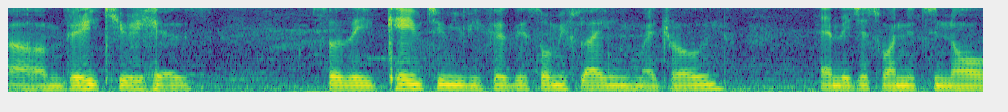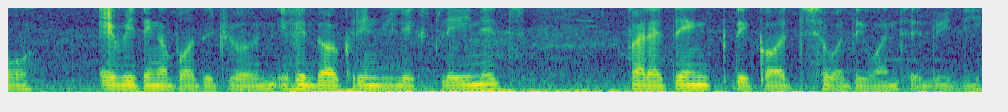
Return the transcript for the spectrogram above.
um, very curious. So they came to me because they saw me flying my drone and they just wanted to know everything about the drone, even though I couldn't really explain it. But I think they got what they wanted, really.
